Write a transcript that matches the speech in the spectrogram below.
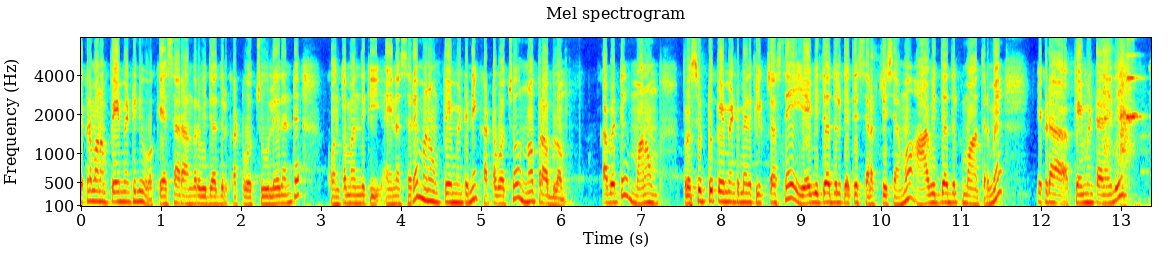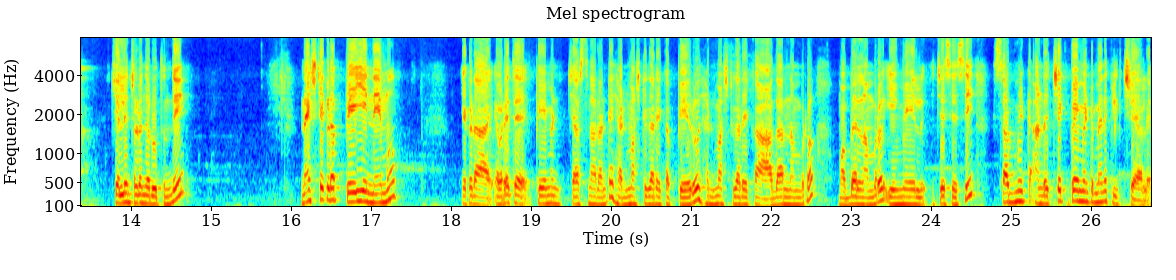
ఇక్కడ మనం పేమెంట్ని ఒకేసారి అందరు విద్యార్థులు కట్టవచ్చు లేదంటే కొంతమందికి అయినా సరే మనం పేమెంట్ని కట్టవచ్చు నో ప్రాబ్లం కాబట్టి మనం ప్రొసీడ్ టు పేమెంట్ మీద క్లిక్ చేస్తే ఏ విద్యార్థులకి అయితే సెలెక్ట్ చేసామో ఆ విద్యార్థులకు మాత్రమే ఇక్కడ పేమెంట్ అనేది చెల్లించడం జరుగుతుంది. నెక్స్ట్ ఇక్కడ పేయి నేము ఇక్కడ ఎవరైతే పేమెంట్ చేస్తున్నారంటే హెడ్ మాస్టర్ గారి యొక్క పేరు హెడ్ మాస్టర్ గారి యొక్క Aadhaar number mobile number email ఇచ్చేసేసి సబ్మిట్ అండ్ చెక్ పేమెంట్ మీద క్లిక్ చేయాలి.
